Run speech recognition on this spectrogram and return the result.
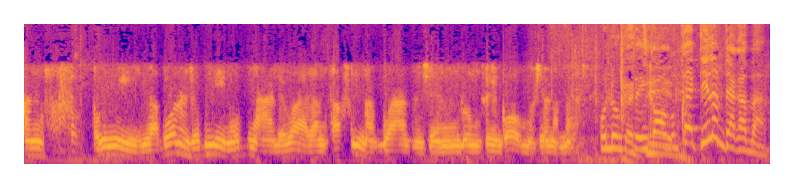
angifuni okuningi ngiyabona nje okuningi okungale kwala ngisafuni nakwazi nje ngilungisa inkomo njengamanje. Ulungise Qedile. inkomo uqedile mntaka baba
